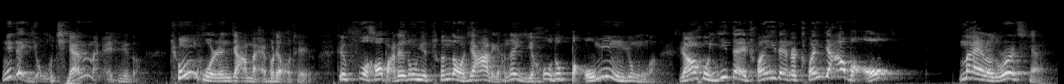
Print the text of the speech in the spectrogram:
你得有钱买这个。穷苦人家买不了这个，这富豪把这东西存到家里，那以后都保命用啊。然后一代传一代的传家宝，卖了多少钱？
